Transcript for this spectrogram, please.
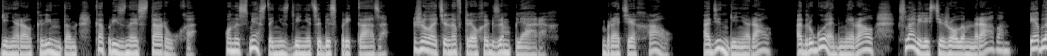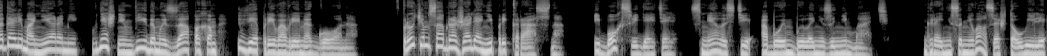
Генерал Клинтон — капризная старуха. Он и с места не сдвинется без приказа, желательно в трех экземплярах. Братья Хау, один генерал, а другой адмирал, славились тяжелым нравом и обладали манерами, внешним видом и запахом вепри во время гона. Впрочем, соображали они прекрасно, и бог свидетель, смелости обоим было не занимать. Грей не сомневался, что Уилли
